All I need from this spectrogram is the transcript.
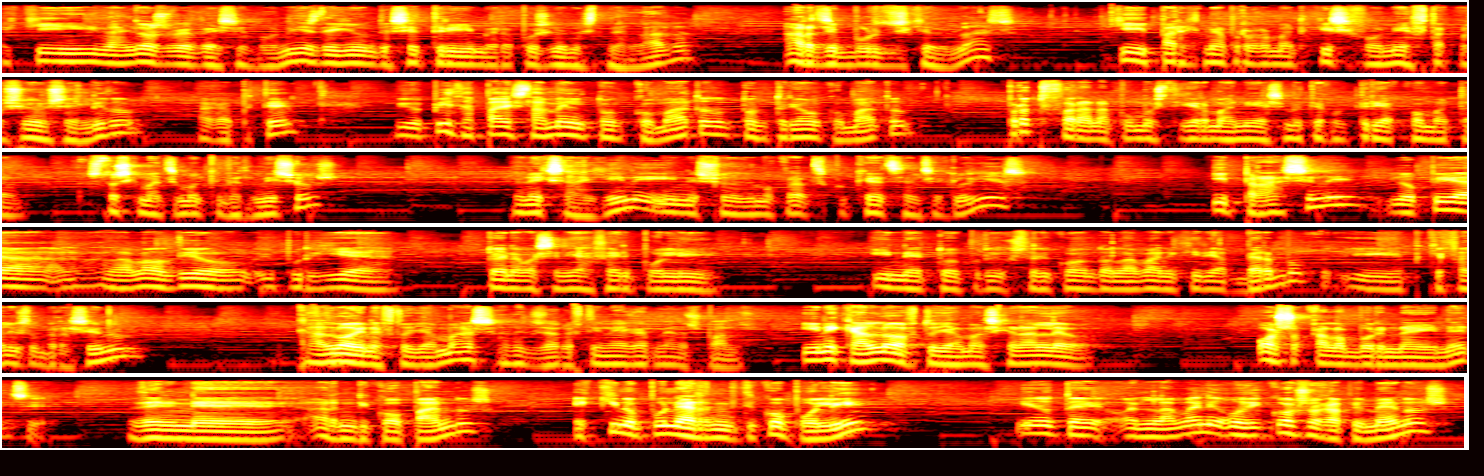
Εκεί είναι αλλιώς βέβαια οι συμφωνίες, δεν γίνονται σε τριήμερα όπως γίνονται στην Ελλάδα. Άρτζε Μπούρτζης και δουλάς. Και υπάρχει μια προγραμματική συμφωνία 700 σελίδων, αγαπητέ, η οποία θα πάει στα μέλη των κομμάτων, των τριών κομμάτων. Πρώτη φορά να πούμε στη Γερμανία συμμετέχουν τρία κόμματα στο σχηματισμό κυβερνήσεως. Δεν έχει ξαναγίνει, είναι οι σοσιαλδημοκράτες που κέρδισαν τις εκλογές οι πράσινοι, οι οποίοι αναλαμβάνουν δύο υπουργεία. Το ένα μας ενδιαφέρει πολύ είναι το Υπουργείο Εξωτερικών, το λαμβάνει η κυρία Μπέρμποκ, η επικεφαλής των Πρασίνων. Καλό είναι αυτό για μας. Δεν ξέρω, αυτή είναι η αγαπημένη σου πάντως. Είναι καλό αυτό για μας και να λέω. Όσο καλό μπορεί να είναι έτσι. Δεν είναι αρνητικό πάντως. Εκείνο που είναι αρνητικό πολύ είναι ότι αναλαμβάνει ο δικός σου αγαπημένος,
